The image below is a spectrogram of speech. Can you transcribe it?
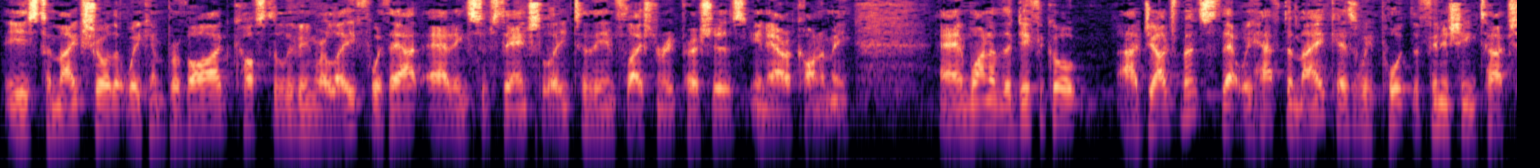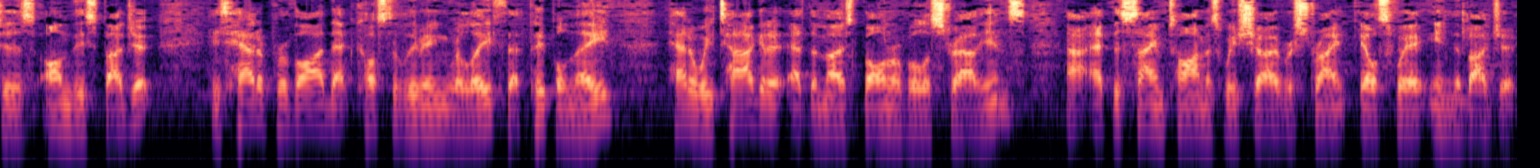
is to make sure that we can provide cost of living relief without adding substantially to the inflationary pressures in our economy. And one of the difficult uh, judgments that we have to make as we put the finishing touches on this budget is how to provide that cost of living relief that people need. How do we target it at the most vulnerable Australians uh, at the same time as we show restraint elsewhere in the budget?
